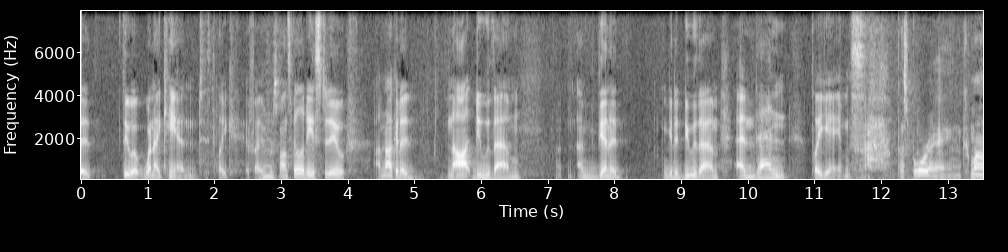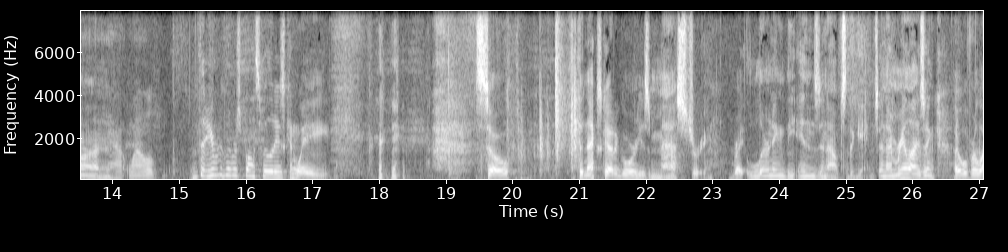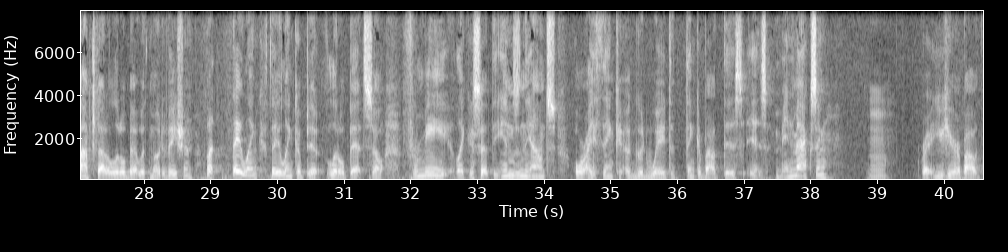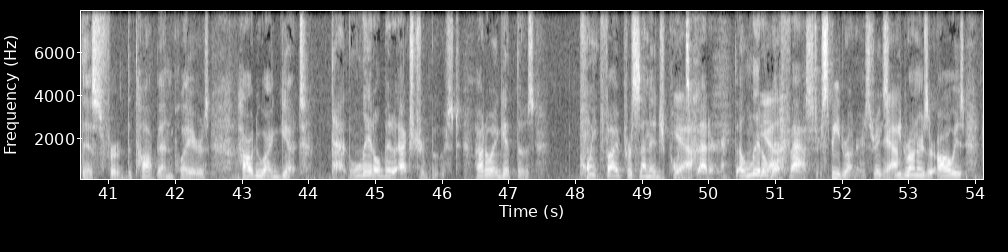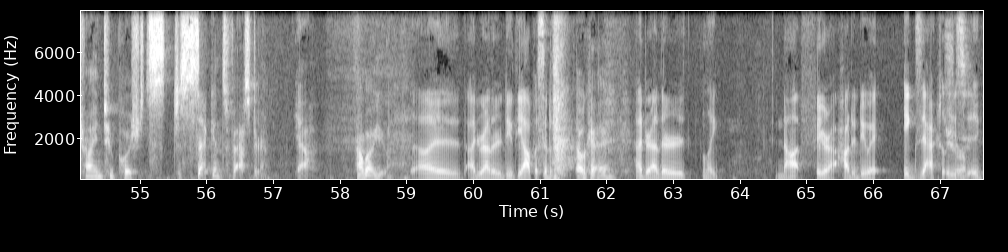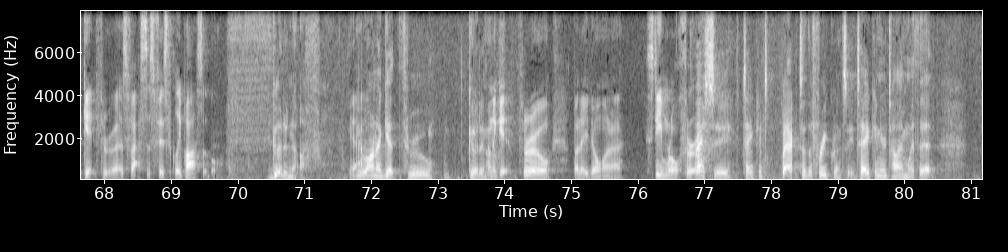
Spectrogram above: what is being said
do it when I can. Like if I have responsibilities to do, I'm not gonna not do them. I'm gonna I'm gonna do them and then play games. That's boring. Come on. Yeah, well, The, your, the responsibilities can wait. so, The next category is mastery, right? Learning the ins and outs of the games. And I'm realizing I overlapped that a little bit with motivation, but they link, they link a bit, little bit. So for me, like I said, the ins and the outs, or I think a good way to think about this is min maxing. Mm. Right? You hear about this for the top end players. How do I get that little bit of extra boost? How do I get those 0.5 percentage points Yeah. better, a little Yeah. bit faster? Speedrunners, right? Yeah. Speedrunners are always trying to push just seconds faster. Yeah. How about you? Uh, I'd rather do the opposite of that. Okay. I'd rather like not figure out how to do it exactly Sure. to get through as fast as physically possible. Good enough. Yeah. You want to get through good enough. I want to get through, but I don't want to steamroll through. I see. Take it back to the frequency, taking your time with it,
